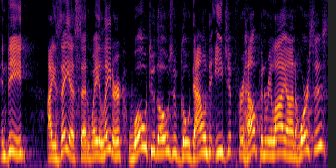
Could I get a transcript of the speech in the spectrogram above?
Indeed, Isaiah said way later, Woe to those who go down to Egypt for help and rely on horses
